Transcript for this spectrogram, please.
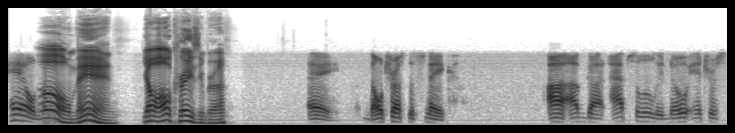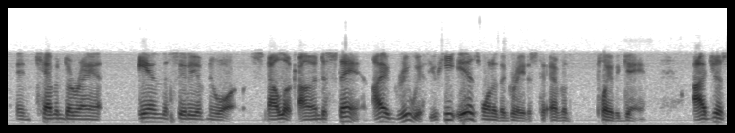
hell no. Oh man. Y'all all crazy, bro. Hey, don't trust the snake. I, I've got absolutely no interest in Kevin Durant in the city of New Orleans. Now, look, I understand. I agree with you. He is one of the greatest to ever play the game. I just,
